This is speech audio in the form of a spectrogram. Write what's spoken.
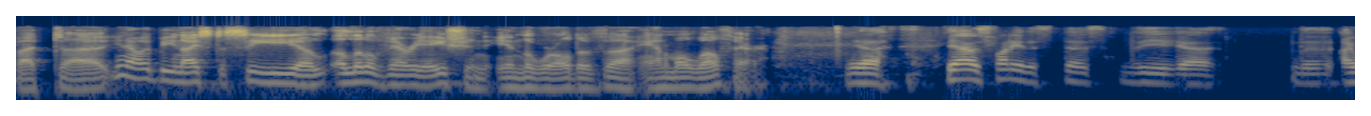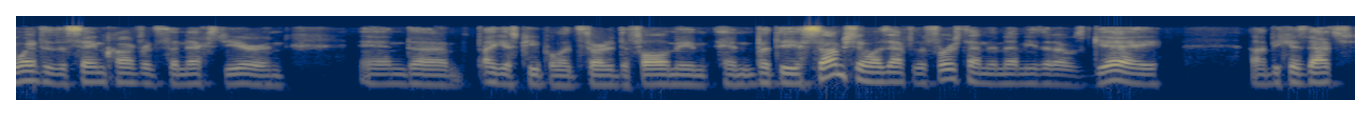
But uh, you know, it'd be nice to see a, a little variation in the world of uh, animal welfare. Yeah, yeah, it was funny. This, this, the, uh, the, I went to the same conference the next year, and and uh, I guess people had started to follow me, and, and but the assumption was after the first time they met me that I was gay, because that's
